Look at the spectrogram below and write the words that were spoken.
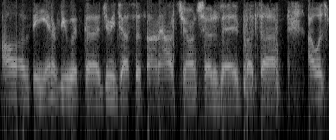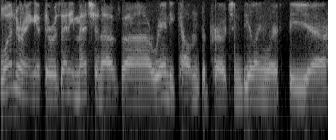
all of the interview with uh, Jimmy Justice on Alex Jones' show today, but uh, I was wondering if there was any mention of uh, Randy Kelton's approach in dealing with the, uh,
